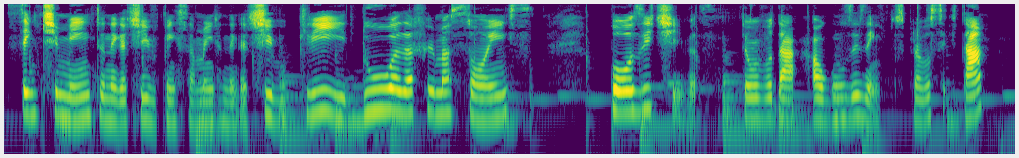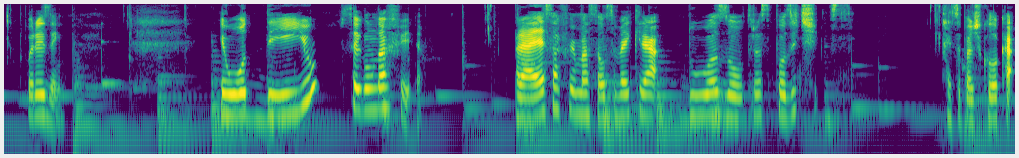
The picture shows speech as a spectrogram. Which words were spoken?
sentimento negativo, pensamento negativo, crie duas afirmações positivas. Então eu vou dar alguns exemplos para vocês, tá? Por exemplo, eu odeio segunda-feira. Para essa afirmação você vai criar duas outras positivas. Aí você pode colocar.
